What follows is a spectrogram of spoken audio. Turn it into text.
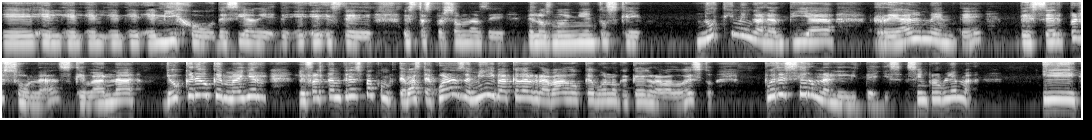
eh, el, hijo, decía, de, e, este, estas personas de, de los movimientos que no tienen garantía realmente de ser personas que van a yo creo que Mayer le faltan tres para te vas, te acuerdas de mí y va a quedar grabado, qué bueno que quede grabado esto. Puede ser una Lili Telles, sin problema. Y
